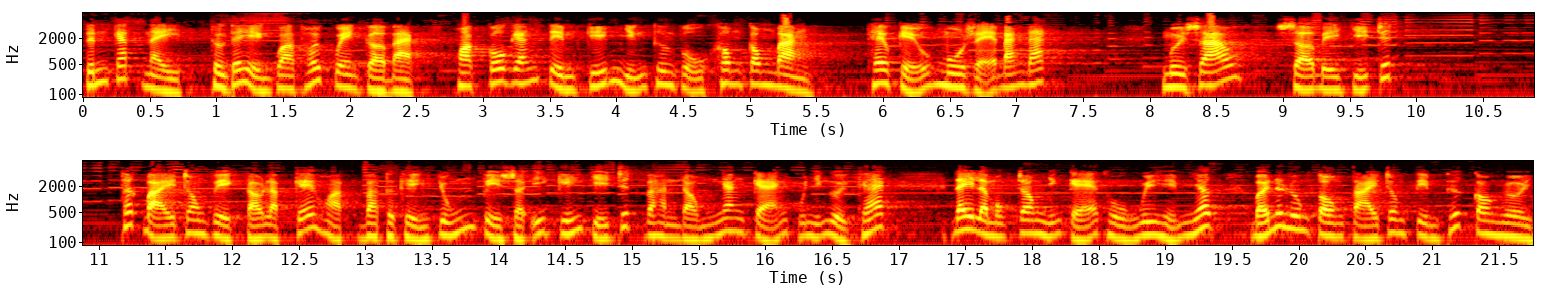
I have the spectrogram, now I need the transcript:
Tính cách này thường thể hiện qua thói quen cờ bạc hoặc cố gắng tìm kiếm những thương vụ không công bằng, theo kiểu mua rẻ bán đắt. 16. Sợ bị chỉ trích Thất bại trong việc tạo lập kế hoạch và thực hiện chúng vì sợ ý kiến chỉ trích và hành động ngăn cản của những người khác. Đây là một trong những kẻ thù nguy hiểm nhất bởi nó luôn tồn tại trong tiềm thức con người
